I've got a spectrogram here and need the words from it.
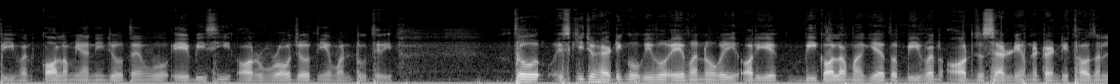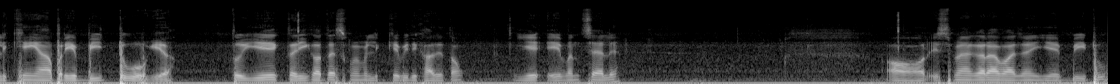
बी वन कॉलम यानी जो होते हैं वो ए बी सी और रो जो होती हैं वन टू थ्री तो इसकी जो हेडिंग होगी वो ए वन हो गई और ये बी कॉलम आ गया तो बी वन और जो सैलरी हमने ट्वेंटी थाउज़ेंड लिखी है, यहाँ पर ये बी टू हो गया। तो ये एक तरीका होता है इसमें मैं लिख के भी दिखा देता हूँ। ये ए वन सेल है। और इसमें अगर आप आ जाएँ, ये बी टू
